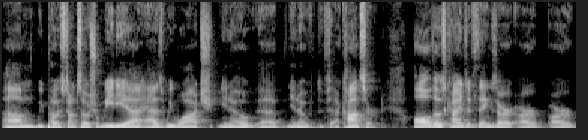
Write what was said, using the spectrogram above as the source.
Um, we post on social media as we watch, you know, uh, you know, a concert. All those kinds of things are are are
